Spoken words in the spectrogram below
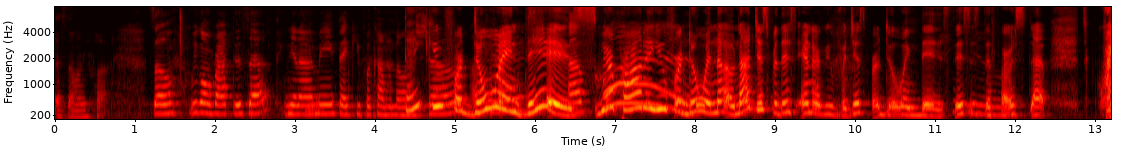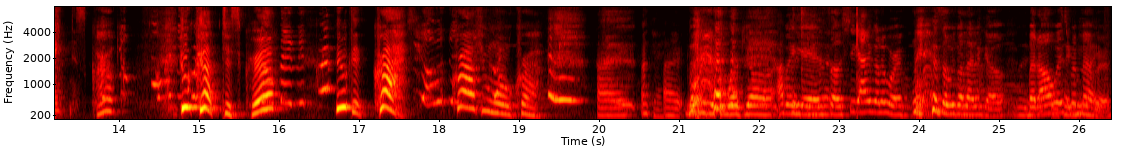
That's the only part. So we're gonna wrap this up. You know what I mean? Thank you for coming on. Thank you for doing okay. this. We're proud of you for doing no, not just for this interview, but just for doing this. This is the first step to greatness, girl. You got this, girl. You can cry. Cry if you want to cry. All right. Okay. All right. Let's get to work, y'all. I But yeah, so she gotta go to work, so we're gonna let her go. But always remember,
